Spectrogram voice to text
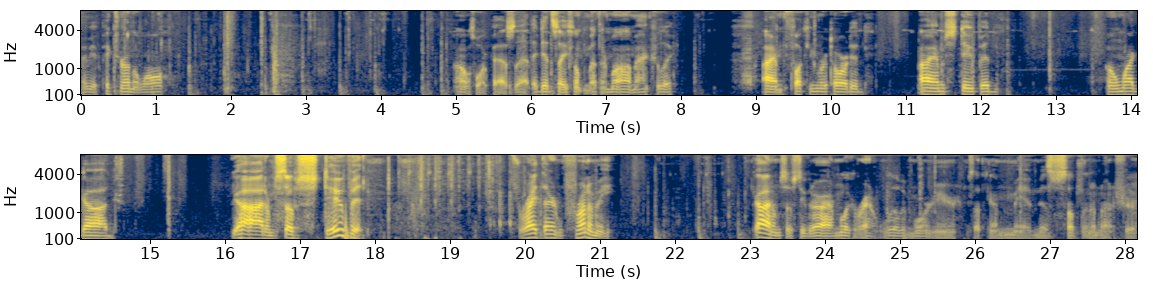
Maybe a picture on the wall. I almost walked past that. They did say something about their mom, actually. I am fucking retarded. I am stupid. Oh my god. God, I'm so stupid. It's right there in front of me. God, I'm so stupid. Alright, I'm looking around a little bit more in here. Because I think I may have missed something. I'm not sure.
